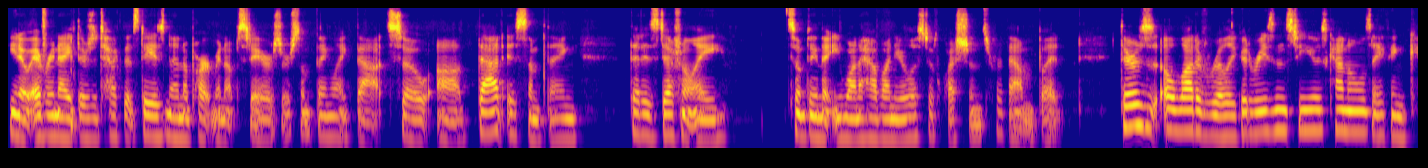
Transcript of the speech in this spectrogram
You know, every night there's a tech that stays in an apartment upstairs or something like that. So uh, that is something that is definitely something that you want to have on your list of questions for them. But there's a lot of really good reasons to use kennels. I think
